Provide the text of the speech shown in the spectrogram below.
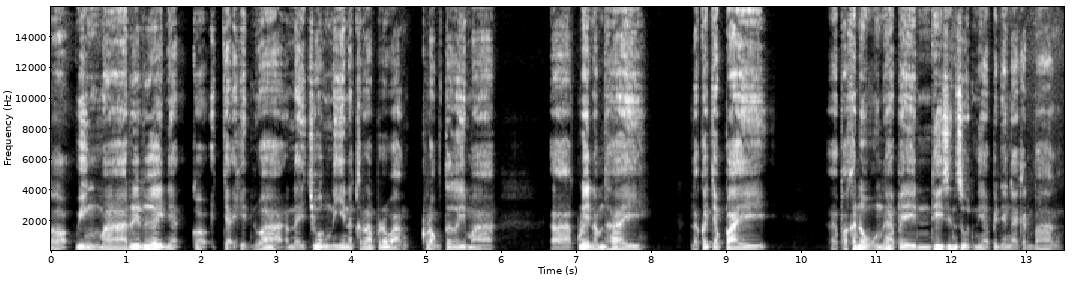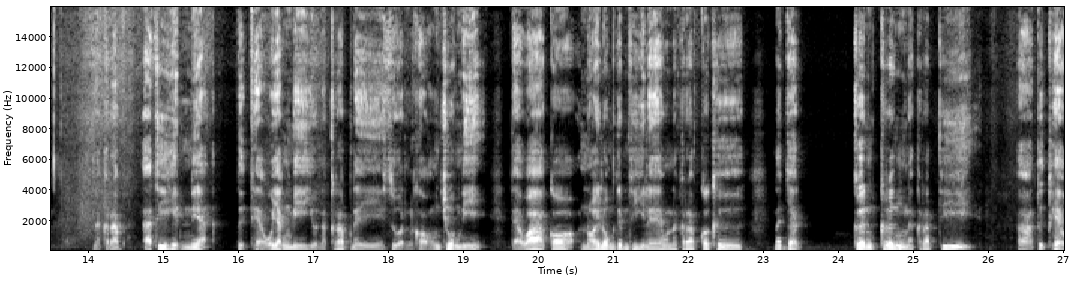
ก็วิ่งมาเรื่อยๆเนี่ยก็จะเห็นว่าในช่วงนี้นะครับ ระหว่างคลองเตยมากล้วยน้ำไทย แล้วก็จะไปพระโขนงนะฮะเป็นที่สิ้นสุดเนี่ยเป็นยังไงกันบ้างนะครับที่เห็นเนี่ยตึกแถวยังมีอยู่นะครับในส่วนของช่วงนี้ แต่ว่าก็น้อยลงเต็มทีแล้วนะครับก็คือน่าจะเกินครึ่งนะครับที่ตึกแถว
